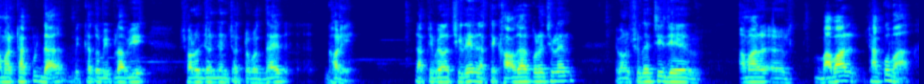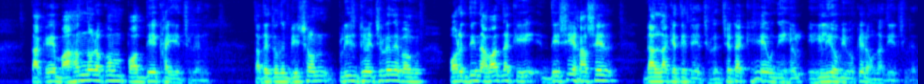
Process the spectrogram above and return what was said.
আমার ঠাকুরদা, বিখ্যাত বিপ্লবী শরৎরঞ্জন চট্টোপাধ্যায়ের ঘরে। রাত্রিবেলা ছিলেন, রাতে খাওয়া দাওয়া করেছিলেন এবং শুনেছি যে আমার বাবার ঠাকুমা তাকে বাহান্ন রকম পদ দিয়ে খাইয়েছিলেন। তাতে তিনি ভীষণ প্লিজড হয়েছিলেন এবং পরের দিন আবার নাকি দেশি হাঁসের ডালনা খেতে চেয়েছিলেন। সেটা খেয়ে উনি হিল- অভিমুখে রওনা দিয়েছিলেন।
